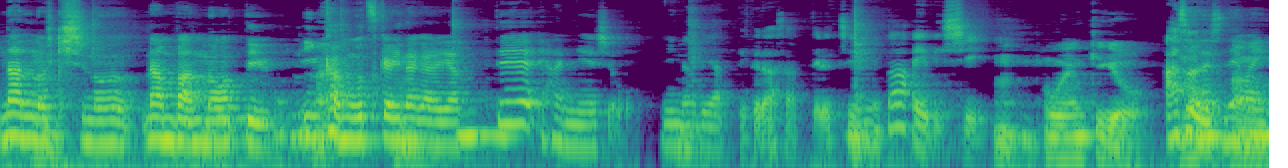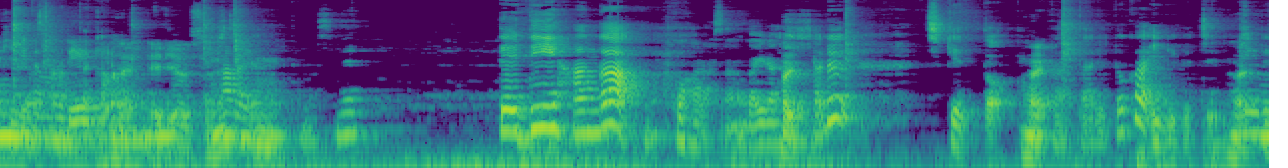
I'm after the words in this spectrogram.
何の機種の何番のっていうインカムを使いながらやって、搬入賞みんなでやってくださってるチームが ABC。うん。応援企業。あ、そうですね。あのワイン企業さんとか。はい、エリアですね。はい、やうんってますね。で、D 班が小原さんがいらっしゃるチケットだったりとか、入り口はいで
